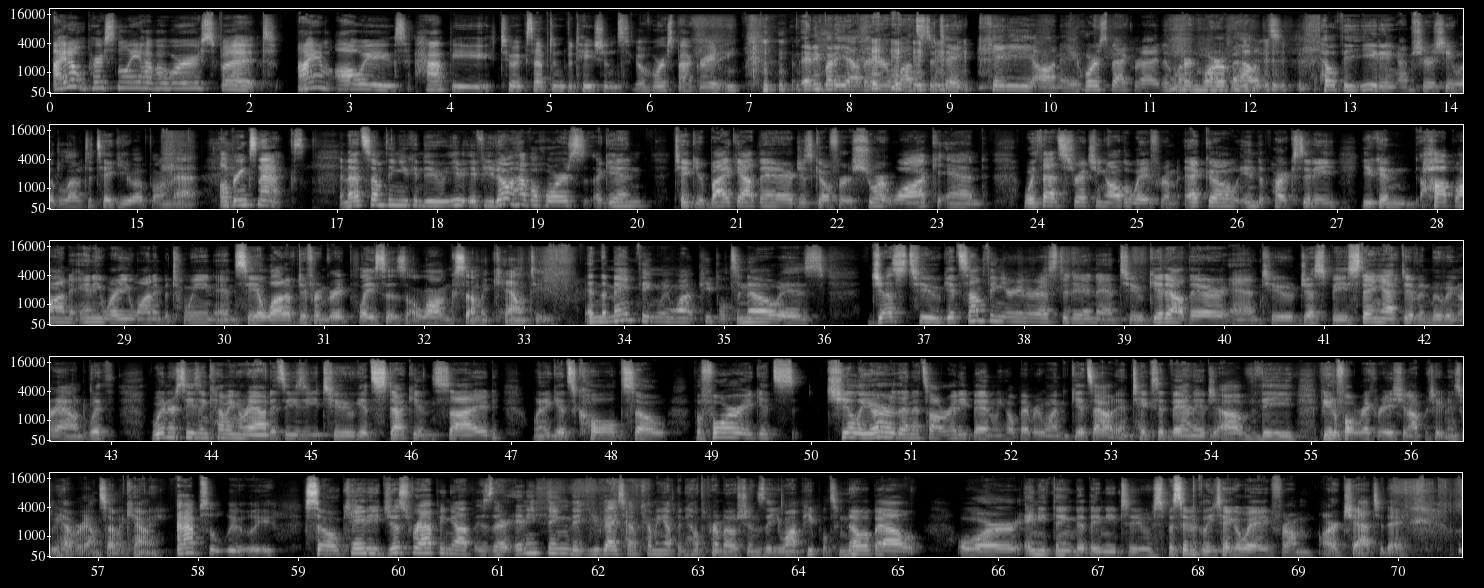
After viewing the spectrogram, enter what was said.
I don't personally have a horse, but I am always happy to accept invitations to go horseback riding. If anybody out there wants to take Katie on a horseback ride and learn more about healthy eating, I'm sure she would love to take you up on that. I'll bring snacks. And that's something you can do if you don't have a horse. Again, take your bike out there, just go for a short walk. And with that stretching all the way from Echo into Park City, you can hop on anywhere you want in between and see a lot of different great places along Summit County. And the main thing we want people to know is just to get something you're interested in and to get out there and to just be staying active and moving around. With winter season coming around, it's easy to get stuck inside when it gets cold. So before it gets chillier than it's already been, we hope everyone gets out and takes advantage of the beautiful recreation opportunities we have around Summit County. Absolutely. So, Katie, just wrapping up, is there anything that you guys have coming up in health promotions that you want people to know about? Or anything that they need to specifically take away from our chat today?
